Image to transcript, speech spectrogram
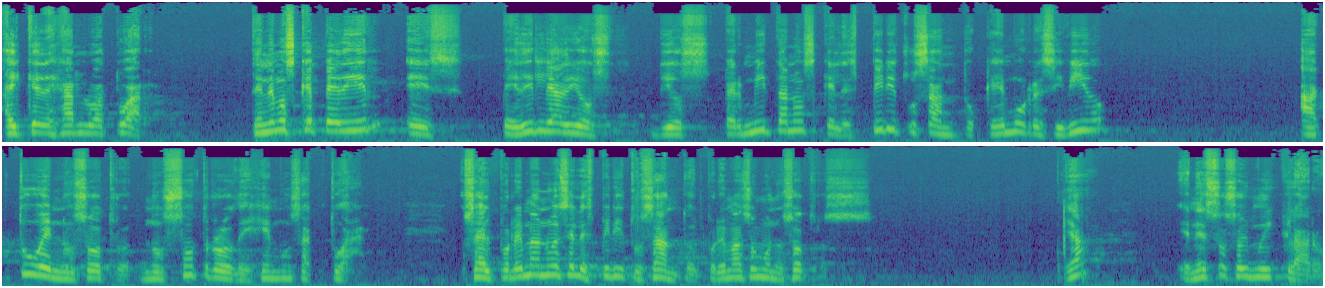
Hay que dejarlo actuar. Tenemos que pedir es pedirle a Dios, Dios, permítanos que el Espíritu Santo que hemos recibido actúe en nosotros, nosotros lo dejemos actuar. O sea, el problema no es el Espíritu Santo, el problema somos nosotros. ¿Ya? En eso soy muy claro.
